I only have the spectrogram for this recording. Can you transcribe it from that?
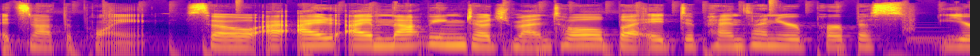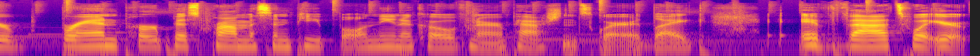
it's not the point. So I, I am not being judgmental, but it depends on your purpose, your brand purpose, promise, and people. Nina Kovner, Passion Squared. Like if that's what your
